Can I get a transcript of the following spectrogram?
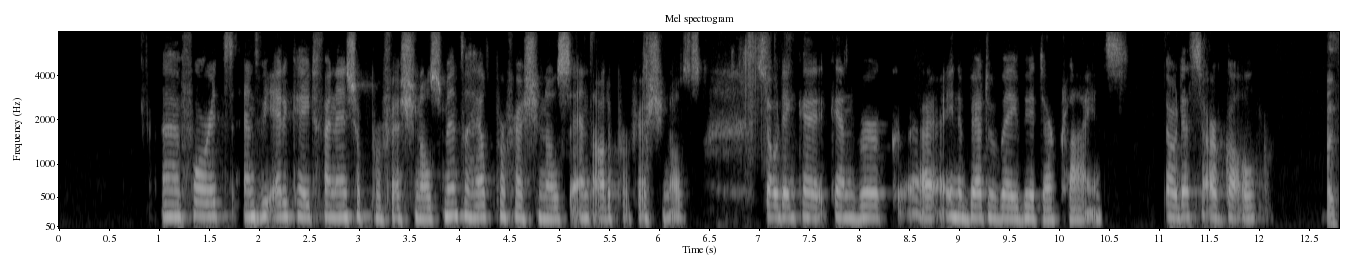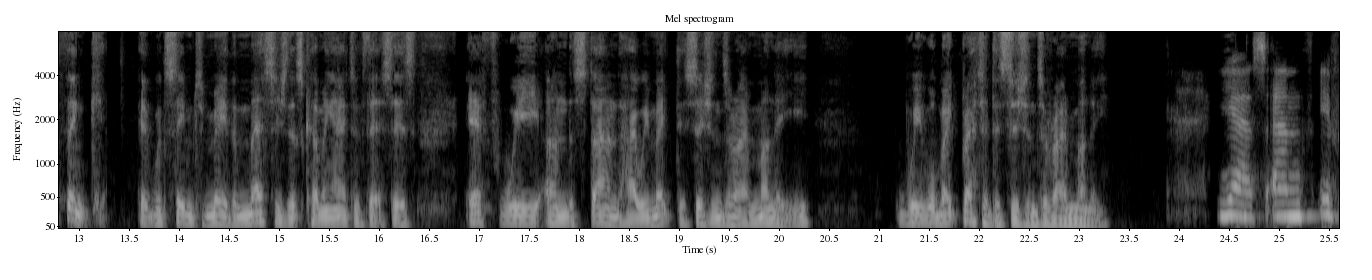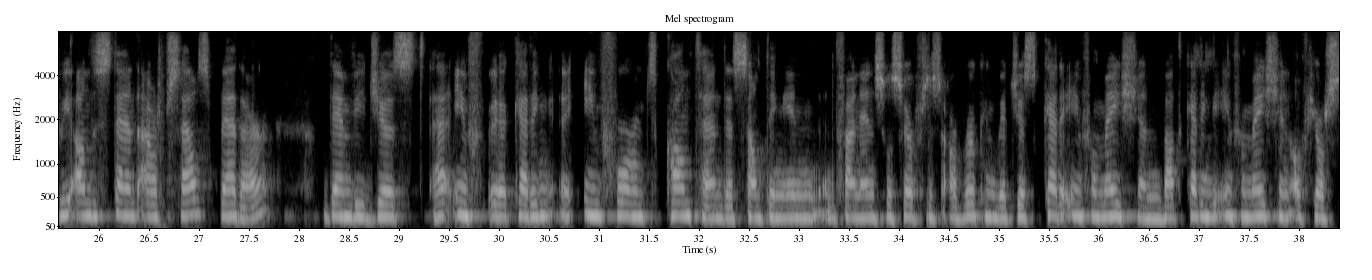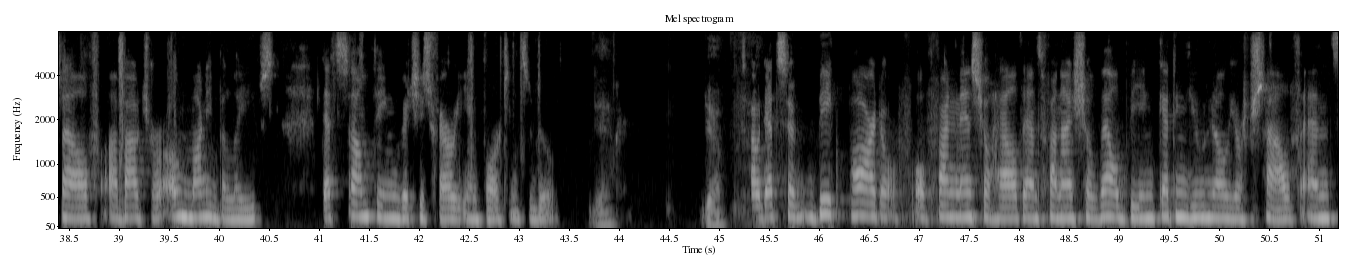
uh, for it, and we educate financial professionals, mental health professionals, and other professionals, so they can, can work uh, in a better way with their clients. So that's our goal. I think it would seem to me the message that's coming out of this is if we understand how we make decisions around money, we will make better decisions around money. Yes, and if we understand ourselves better, then we just uh, inf- uh, getting uh, informed content. That's something in financial services are working with. Just get information, but getting the information of yourself about your own money beliefs. That's something which is very important to do. Yeah. Yeah. So that's a big part of, of financial health and financial well-being, getting you know yourself. And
